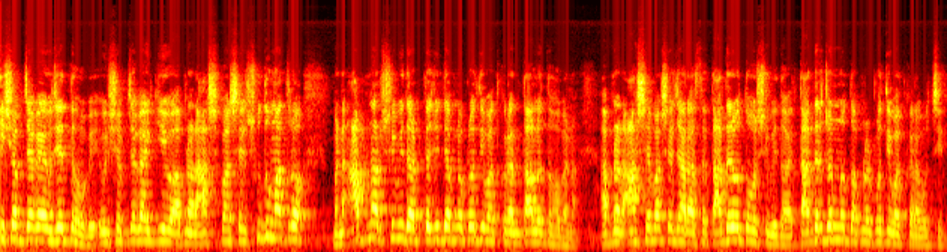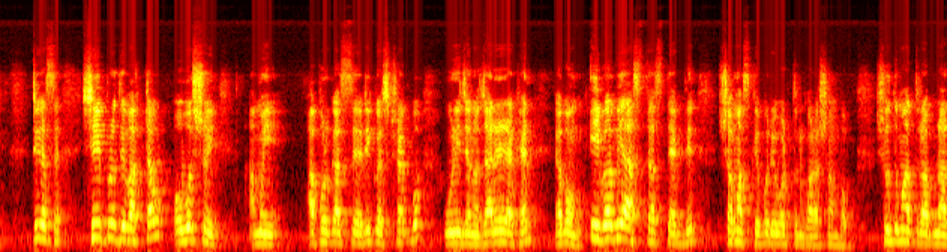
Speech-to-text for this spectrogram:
এইসব জায়গায় যেতে হবে। ওইসব জায়গায় গিয়েও আপনার আশপাশে শুধুমাত্র মানে আপনার সুবিধার্থে যদি আপনি প্রতিবাদ করেন, তাহলে তো হবে না। আপনার আশেপাশে যারা আছে, তাদেরও তো অসুবিধা হয়। তাদের জন্য তো আপনার প্রতিবাদ করা উচিত, ঠিক আছে? সেই প্রতিবাদটাও অবশ্যই আমি আপুর কাছে রিকোয়েস্ট রাখব, উনি যেন জারি রাখেন এবং এইভাবেই আস্তে আস্তে একদিন সমাজকে পরিবর্তন করা সম্ভব। শুধুমাত্র আপনার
